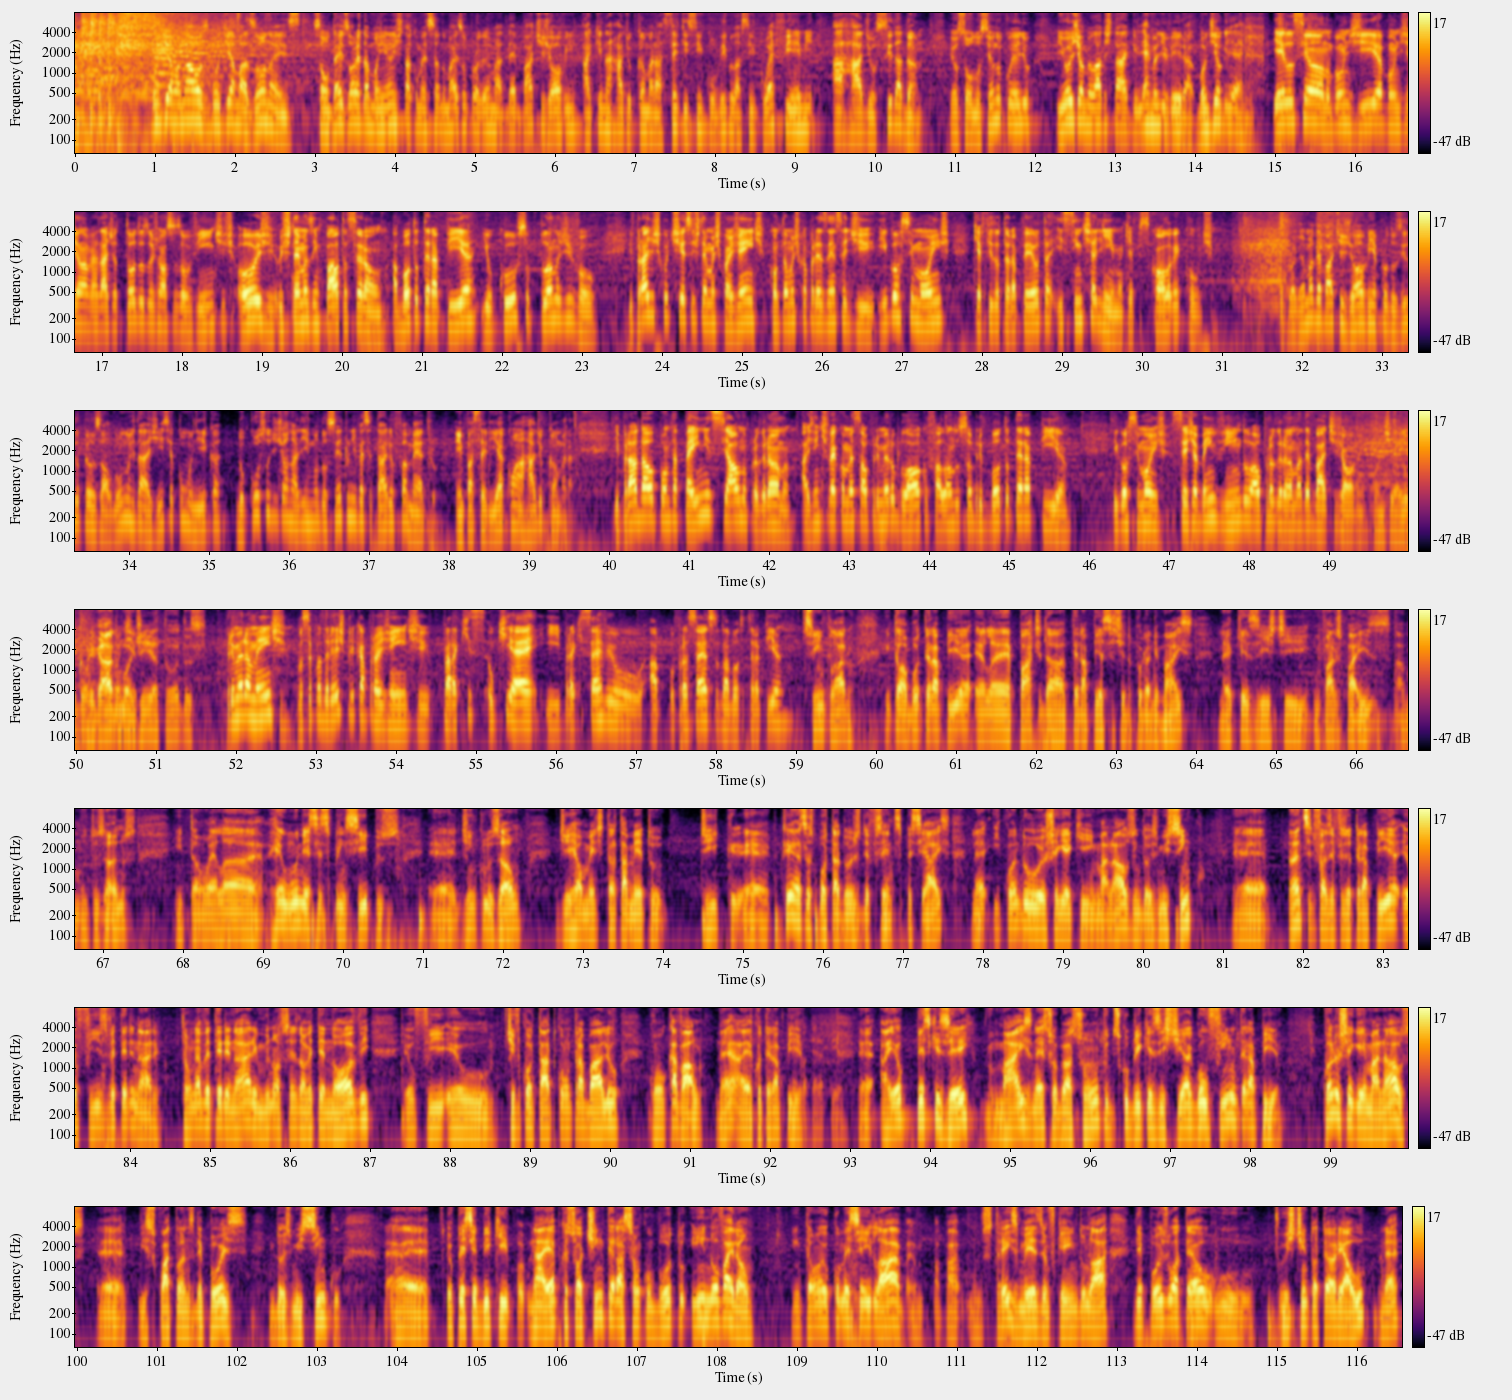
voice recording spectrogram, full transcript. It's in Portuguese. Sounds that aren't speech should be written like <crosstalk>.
Bom dia, Manaus. Bom dia, Amazonas. São 10 horas da manhã e está começando mais um programa Debate Jovem aqui na Rádio Câmara 105,5 FM, a Rádio Cidadã. Eu sou o Luciano Coelho e hoje ao meu lado está Guilherme Oliveira. Bom dia, Guilherme. E aí, Luciano, bom dia. Bom dia, na verdade, a todos os nossos ouvintes. Hoje, os temas em pauta serão a bototerapia e o curso Plano de Voo. E para discutir esses temas com a gente, contamos com a presença de Igor Simões, que é fisioterapeuta, e Cintia Lima, que é psicóloga e coach. O programa Debate Jovem é produzido pelos alunos da Agência Comunica do curso de jornalismo do Centro Universitário FAMetro, em parceria com a Rádio Câmara. E para dar o pontapé inicial no programa, a gente vai começar o primeiro bloco falando sobre bototerapia. Igor Simões, seja bem-vindo ao programa Debate Jovem. Bom dia, Igor. Obrigado, bom, bom dia. dia a todos. Primeiramente, você poderia explicar pra gente para que, o que é e para que serve o, a- o processo da bototerapia? Sim, claro. Então, a boterapia, ela é parte da terapia assistida por animais, né, que existe em vários países há muitos anos. Então, ela reúne esses princípios eh, de inclusão, de realmente tratamento de eh, crianças portadoras de deficientes especiais, né? E quando eu cheguei aqui em Manaus, em 2005, eh, antes de fazer fisioterapia, eu fiz veterinária. Então, na veterinária, em 1999, eu, fi, eu tive contato com o trabalho com o cavalo, né? A ecoterapia. Ecoterapia. É, aí eu pesquisei mais né, sobre o assunto, descobri que existia a golfinho terapia. Quando eu cheguei em Manaus, é, isso quatro anos depois, em 2005, é, eu percebi que na época só tinha interação com o Boto em Novairão. Então eu comecei lá, pa- uns três meses eu fiquei indo lá. Depois o hotel, o, o extinto Hotel Areaú, né?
